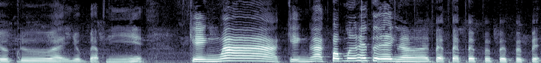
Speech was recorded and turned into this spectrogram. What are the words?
ยกด้วย ยกแบบนี้ เก่งมาก เก่งมากปรบมือให้ตัวเองหน่อยแปะแปะแปะแปะแปะแปะแปะ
